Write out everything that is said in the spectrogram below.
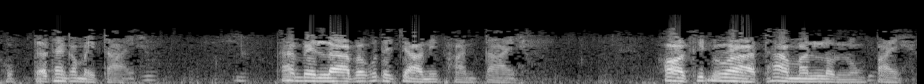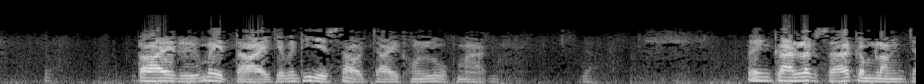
ทุบแต่ท่านก็ไม่ตาย ถ้าเวลาพระพุทธเจ้านิพพานตาย พ่อคิดว่าถ้ามันหล่นลงไป ตายหรือไม่ตายจะเป็นที่เศร้าใจของลูกมาก เป็นการรักษากำลังใจ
